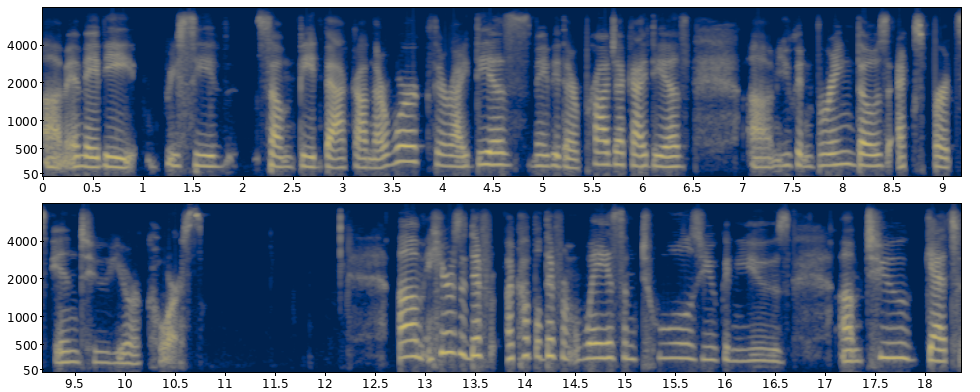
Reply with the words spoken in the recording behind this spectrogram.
um, and maybe receive some feedback on their work, their ideas, maybe their project ideas. Um, you can bring those experts into your course. Um, here's a, a couple different ways, some tools you can use um, to get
